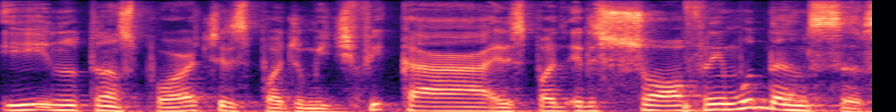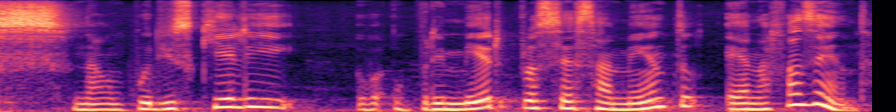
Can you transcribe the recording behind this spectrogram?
e no transporte eles podem umidificar, eles, podem, eles sofrem mudanças. Não, por isso que ele, o, o primeiro processamento é na fazenda.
